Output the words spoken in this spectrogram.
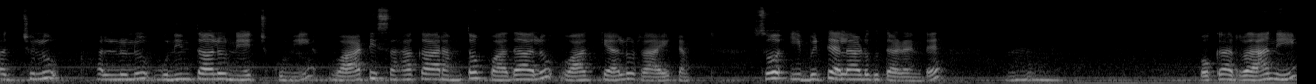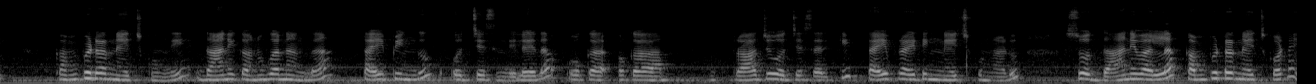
అచ్చులు హల్లులు గుణింతాలు నేర్చుకుని వాటి సహకారంతో పదాలు వాక్యాలు రాయటం. సో ఈ బిట్ ఎలా అడుగుతాడంటే ఒక రాణి కంప్యూటర్ నేర్చుకుంది. దానికి అనుగుణంగా టైపింగ్ వచ్చేసింది. లేదా ఒక ఒక రాజు వచ్చేసరికి టైప్ రైటింగ్ నేర్చుకున్నాడు. సో దానివల్ల కంప్యూటర్ నేర్చుకోవడం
